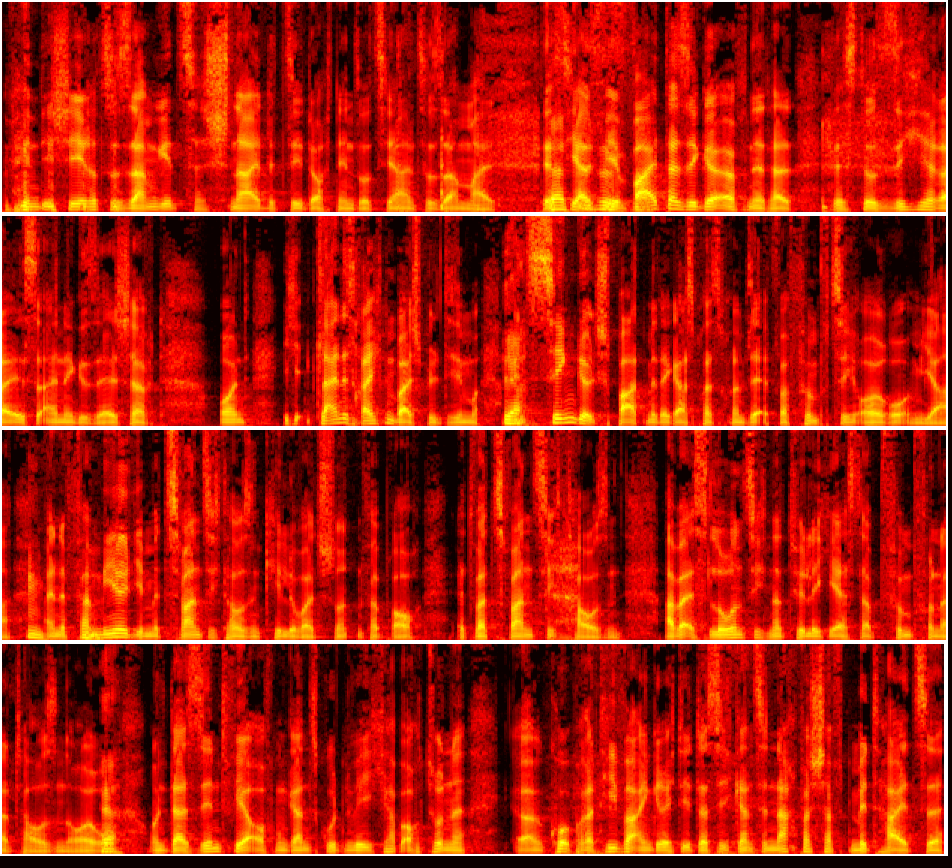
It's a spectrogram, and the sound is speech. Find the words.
Wenn die Schere zusammengeht, zerschneidet sie doch den sozialen Zusammenhalt. Das Deshalb, ist es je weiter sie geöffnet hat, desto sicherer ist eine Gesellschaft. Und ich, kleines Rechenbeispiel, Timo. Ja. Ein Single spart mit der Gaspreisbremse etwa 50 Euro im Jahr. Hm. Eine Familie mit 20.000 Kilowattstunden Verbrauch etwa 20.000. Aber es lohnt sich natürlich erst ab 500.000 Euro. Ja. Und da sind wir auf einem ganz guten Weg. Ich habe auch schon eine äh, Kooperative eingerichtet, dass ich ganze Nachbarschaft mitheize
